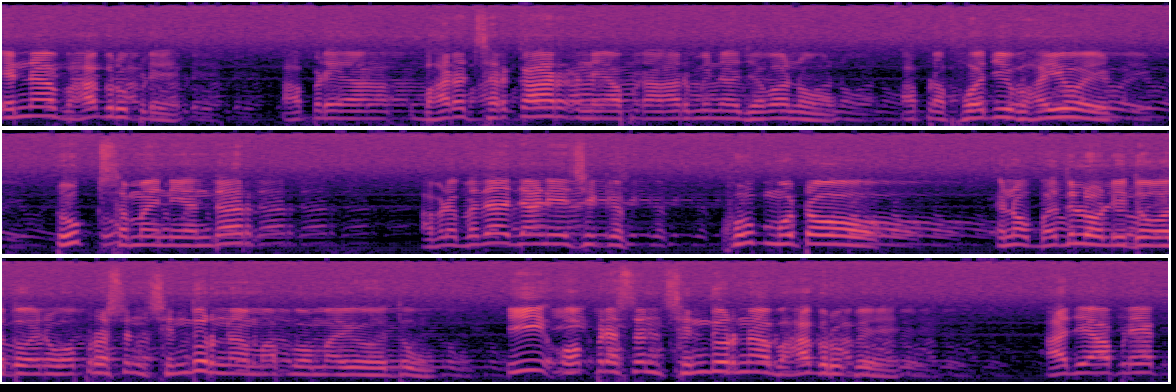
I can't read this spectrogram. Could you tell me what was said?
એના ભાગરૂપે આપણે આ ભારત સરકાર અને આપણા આર્મીના જવાનો, આપણા ફૌજી ભાઈઓએ ટૂંક સમયની અંદર આપણે બધા જાણીએ છીએ કે ખૂબ મોટો એનો બદલો લીધો હતો, એનું ઓપરેશન સિંદૂર નામ આપવામાં આવ્યું હતું. ઈ ઓપરેશન સિંદુરના ભાગરૂપે આજે આપણે એક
